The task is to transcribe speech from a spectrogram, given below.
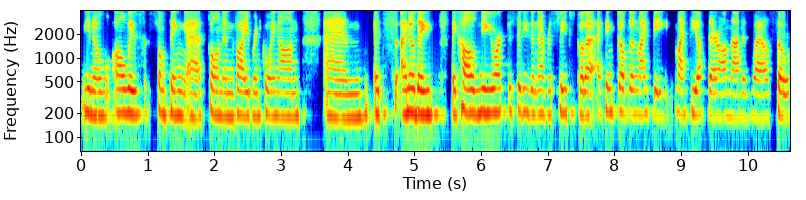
you know always something uh, fun and vibrant going on. Um, it's I know they they call New York the city that never sleeps but I, I think Dublin might be might be up there on that as well. So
